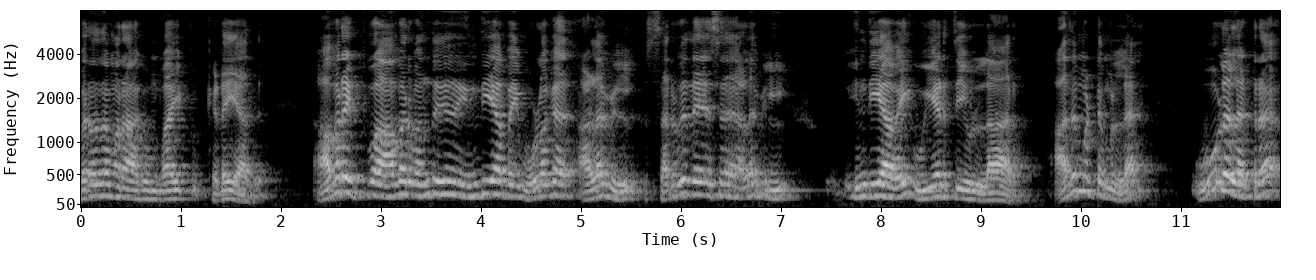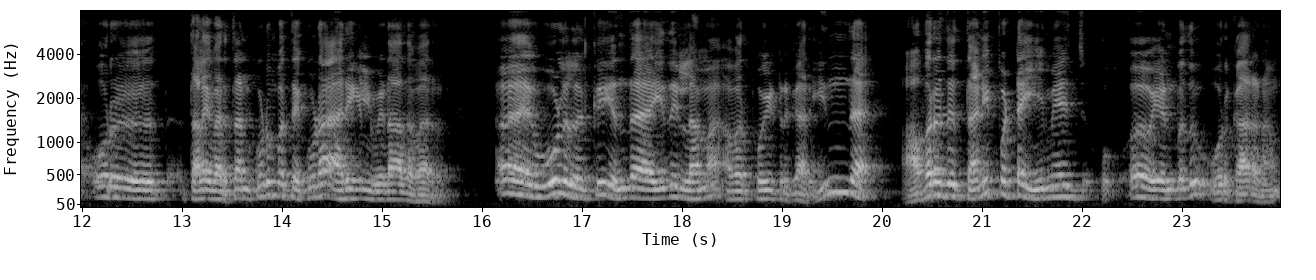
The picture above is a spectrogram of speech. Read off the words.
பிரதமராகும் வாய்ப்பு கிடையாது. அவரை இப்போ அவர் வந்து இந்தியாவை உலக அளவில் சர்வதேச அளவில் இந்தியாவை உயர்த்தியுள்ளார். அது மட்டுமல்ல ஊழலற்ற ஒரு தலைவர் தன் குடும்பத்தை கூட அருகில் விடாதவர். ஊழலுக்கு எந்த இது இல்லாமல் அவர் போயிட்டுருக்கார். இந்த அவரது தனிப்பட்ட இமேஜ் என்பது ஒரு காரணம்.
